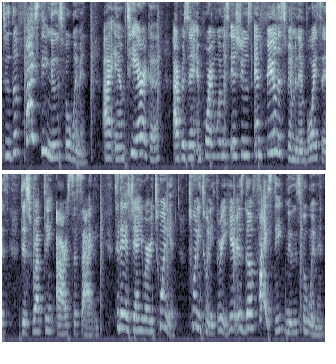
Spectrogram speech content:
to the Feisty News for Women. I am Te-Erika. I present important women's issues and fearless feminine voices disrupting our society. Today is January 20th, 2023. Here is the Feisty News for Women.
